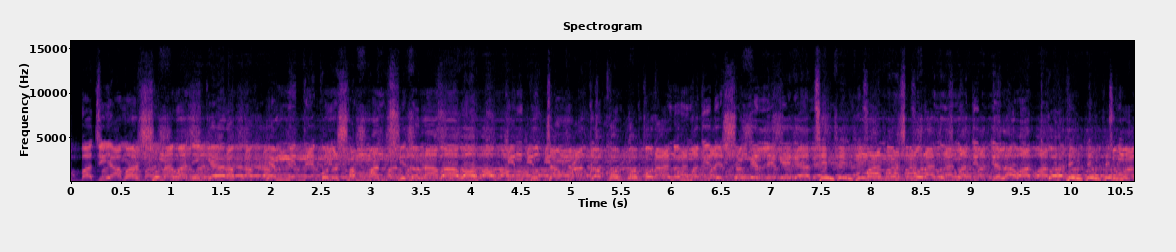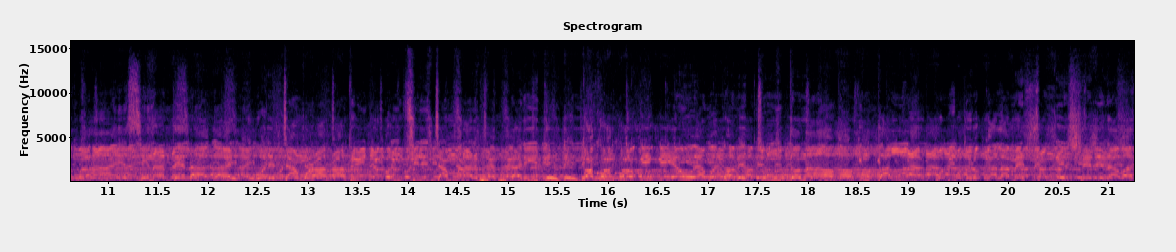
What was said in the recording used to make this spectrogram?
আব্বাজি, আমার সোনা মানিকের এমনিতে কোনো সম্মান ছিল না বাবা। কিন্তু চামড়া যখন কোরআন মাজিদের সঙ্গে লেগে গেছে, মানুষ কোরআন মাজিদ তেলাওয়াত করে, চুমা খায়, সিনাতে লাগায়। ওরে চামড়া, তুই যখন ছিলি চামড়ার ফ্যাক্টরিতে, তখন তোকে কেউ এমন ভাবে চুমতো না। কিন্তু আল্লাহর পবিত্র কালামের সঙ্গে সেরে দেওয়ার,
